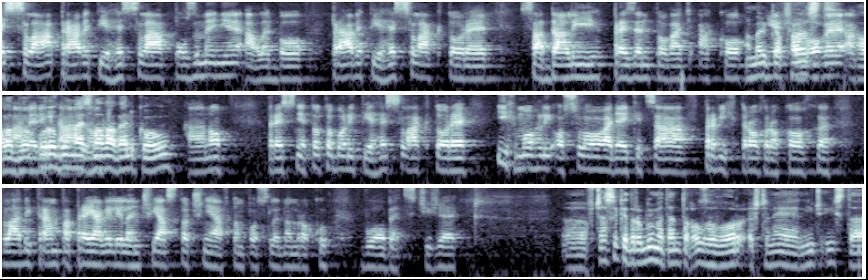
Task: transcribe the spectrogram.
heslá, práve tie heslá po zmene alebo práve tie heslá, ktoré sa dali prezentovať ako America niečo first, nové, ako alebo Amerika, urobíme áno, znova veľkou. Áno, presne toto boli tie heslá, ktoré ich mohli oslovovať, aj keď sa v prvých troch rokoch vlády Trumpa prejavili len čiastočne a v tom poslednom roku vôbec. Čiže e, v čase, keď robíme tento rozhovor, ešte nie je nič isté,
